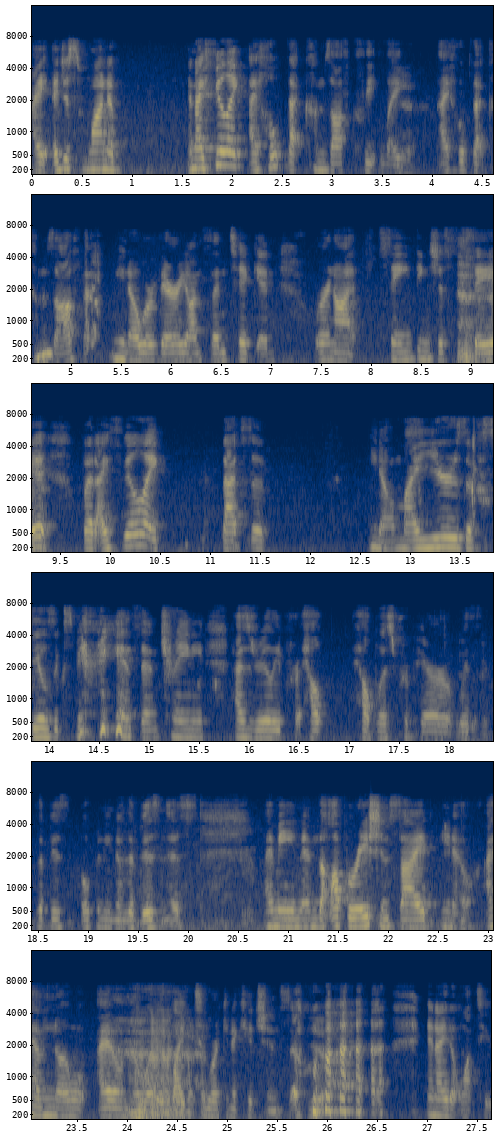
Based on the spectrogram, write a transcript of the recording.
I, I, just want to, and I feel like I hope that comes off cle- like, yeah. I hope that comes off that, you know, we're very authentic and we're not saying things just to say it. But I feel like that's a you know, my years of sales experience and training has really pr- helped help us prepare with the opening of the business. I mean, and the operation side, you know, I have no, I don't know what it's like to work in a kitchen, so, yeah. and I don't want to.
